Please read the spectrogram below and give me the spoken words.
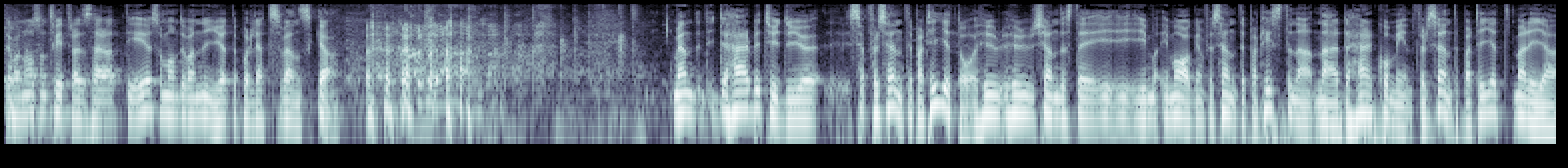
det var någon som twittrade så här att det är som om det var nyheter på lätt svenska. Men det här betyder ju, för Centerpartiet då, hur, hur kändes det i, i, i magen för Centerpartisterna när det här kom in? För Centerpartiet, Maria,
